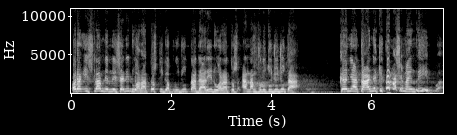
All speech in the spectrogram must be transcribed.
Orang Islam di Indonesia ini 230 juta dari 267 juta. Kenyataannya kita masih main riba.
